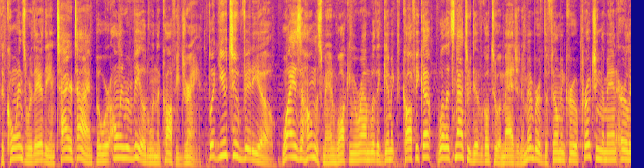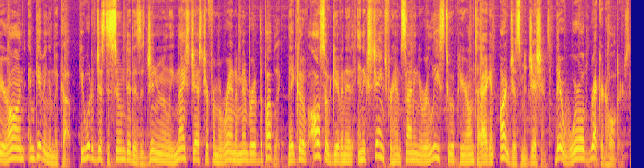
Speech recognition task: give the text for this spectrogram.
The coins were there the entire time, but were only revealed when the coffee drained. But YouTube video! Why is a homeless man walking around with a gimmicked coffee cup? Well, it's not too difficult to imagine a member of the filming crew approaching the man earlier on and giving him the cup. He would have just assumed it as a genuinely nice gesture from a random member of the public. They could have also given it in exchange for him signing a release to appear on Dragon aren't just magicians, they're world record holders.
